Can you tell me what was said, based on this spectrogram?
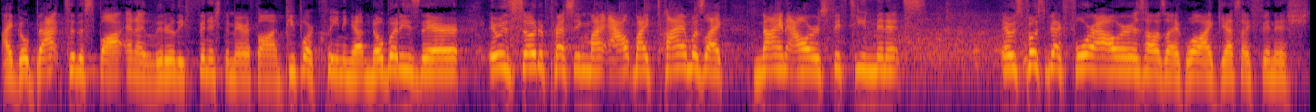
I go back to the spot and I literally finish the marathon. People are cleaning up, nobody's there. It was so depressing. My out my time was like nine hours, 15 minutes. It was supposed to be like four hours. I was like, well, I guess I finished.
